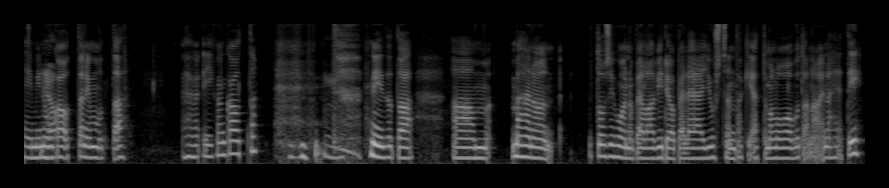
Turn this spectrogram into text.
ei minun Joo. kauttani, mutta Iikan kautta. Mm. niin tota, um, mähän on tosi huono pelaa videopelejä just sen takia, että mä luovutan aina heti.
